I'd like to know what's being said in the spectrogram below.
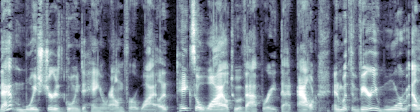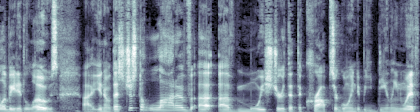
that moisture is going to hang around for a while. It takes a while to evaporate that out. And with the very warm, elevated lows, uh, you know, that's just a lot of, uh, of moisture that the crops are going to be dealing with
